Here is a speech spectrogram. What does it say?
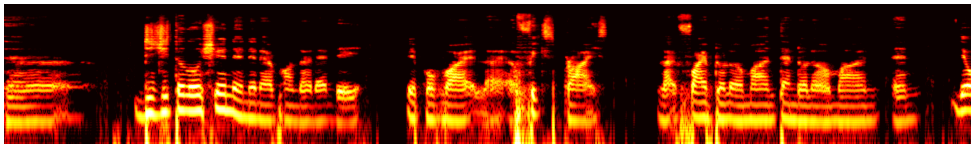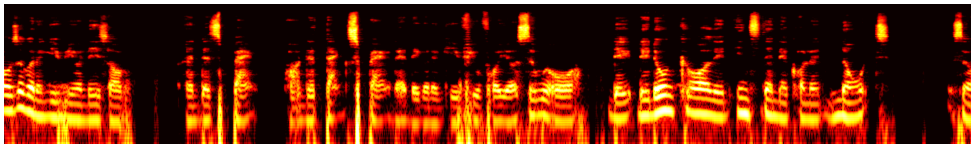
uh, DigitalOcean and then I found out that they they provide like a fixed price like five dollar a month ten dollar a month and they're also gonna give you a list of uh, the spec or the tech spec that they're gonna give you for your server or they, they don't call it instant they call it nodes so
